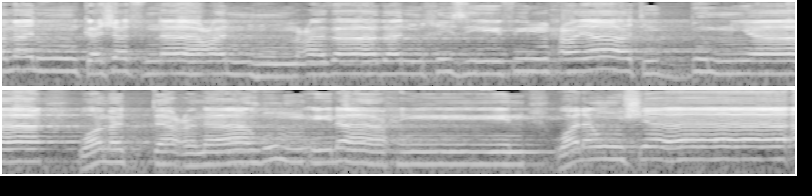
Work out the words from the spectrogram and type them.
آمنوا كشفنا عنهم عذاب الخزي في الحياة الدنيا ومتعناهم إلى حين ولو شاء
